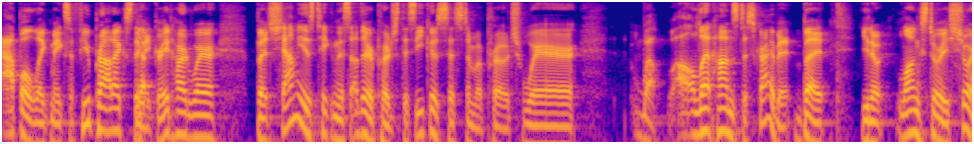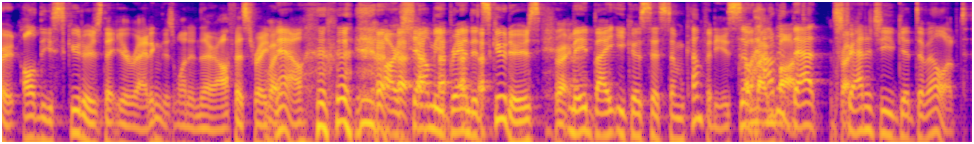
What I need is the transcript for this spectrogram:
Apple like makes a few products, they Yeah. make great hardware, but Xiaomi has taken this other approach, this ecosystem approach where well, I'll let Hans describe it, but you know, long story short, all these scooters that you're riding, there's one in their office right, Right. now, are Xiaomi branded scooters Right. made by ecosystem companies. So Online how did bot. that That's right. strategy get developed?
